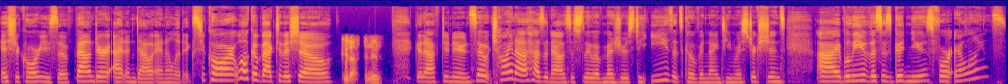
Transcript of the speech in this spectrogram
is Shukor Yusof, founder at Endau Analytics. Shukor, welcome back to the show. Good afternoon. Good afternoon. So, China has announced a slew of measures to ease its COVID 19 restrictions. I believe this is good news for airlines?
